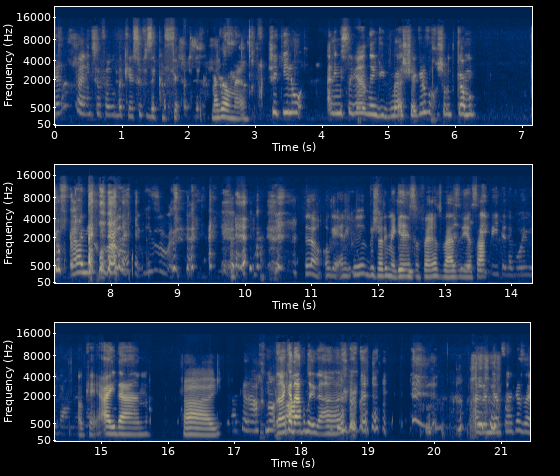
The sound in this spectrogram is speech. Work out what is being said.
הדרך שאני סופרת בכסף זה קפה. מה זה אומר? שכאילו, אני מסתכלת נגיד 100 שקל וחושבת כמה קפה אני יכולה לא, אוקיי, אני חושבת בשוטים, נגיד אני סופרת, ואז אני עושה... אוקיי, היי דן. היי. רק אנחנו רק עכשיו. אנחנו עידן. אז אני עושה כזה,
